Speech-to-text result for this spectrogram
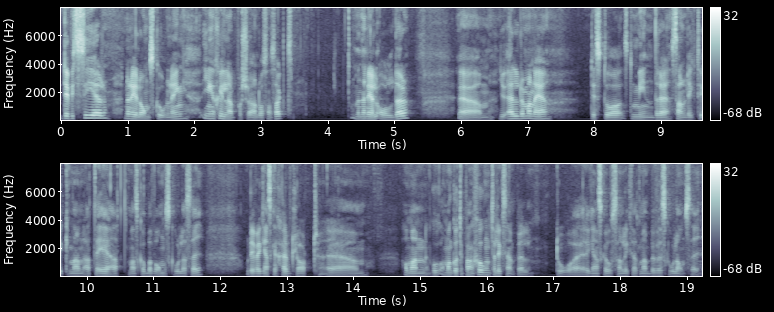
det vi ser när det gäller omskolning, ingen skillnad på kön då som sagt. Men när det gäller ålder, eh, ju äldre man är desto, desto mindre sannolikt tycker man att det är att man ska behöva omskola sig. Och det är väl ganska självklart. Ehm, om, man, om man går till pension till exempel, då är det ganska osannolikt att man behöver skola om sig.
